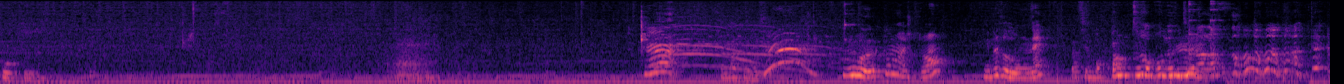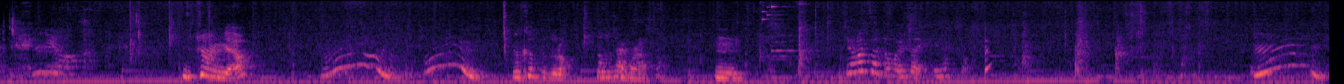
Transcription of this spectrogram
고기. 음! 이거 왜 이렇게 맛있어? 입에서 녹네? 나 지금 먹방 뚫어보는 줄 알았어 미쳤는데요? 음! 음! 이렇게 부드러? 너무 잘 골랐어. 음. 찌맛살도 걸쳐 있긴 했어. 안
